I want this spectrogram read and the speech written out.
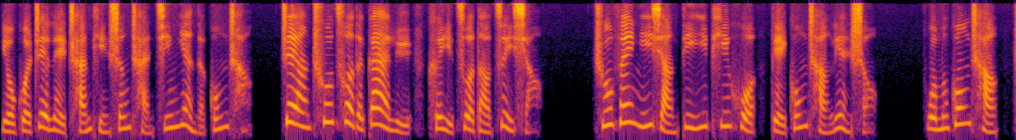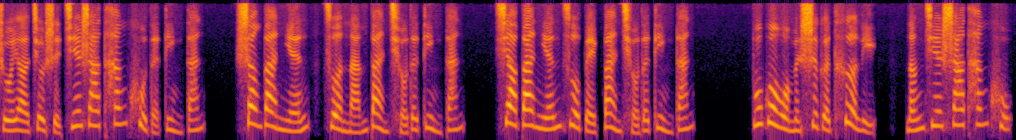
有过这类产品生产经验的工厂，这样出错的概率可以做到最小。除非你想第一批货给工厂练手，我们工厂主要就是接沙滩裤的订单，上半年做南半球的订单，下半年做北半球的订单。不过我们是个特例，能接沙滩裤，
